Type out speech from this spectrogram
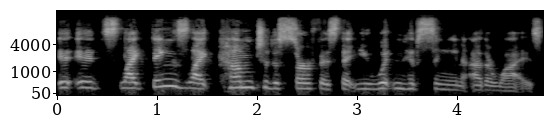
it, it's like things like come to the surface that you wouldn't have seen otherwise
